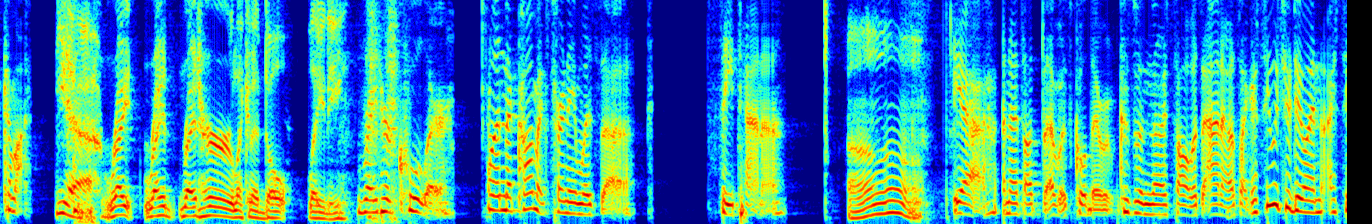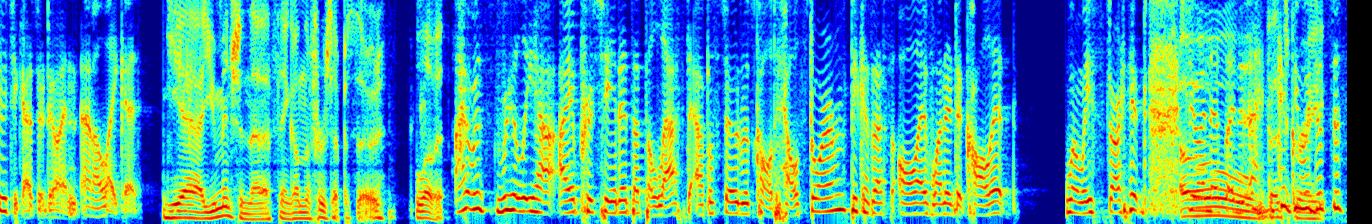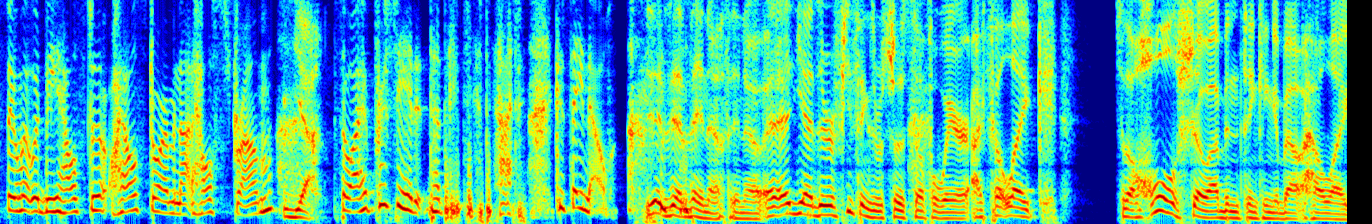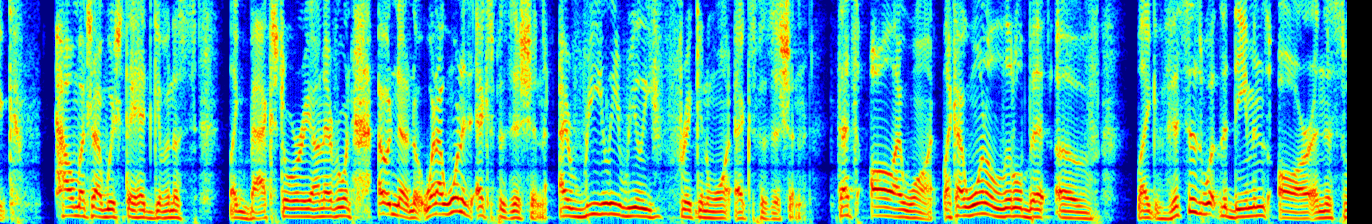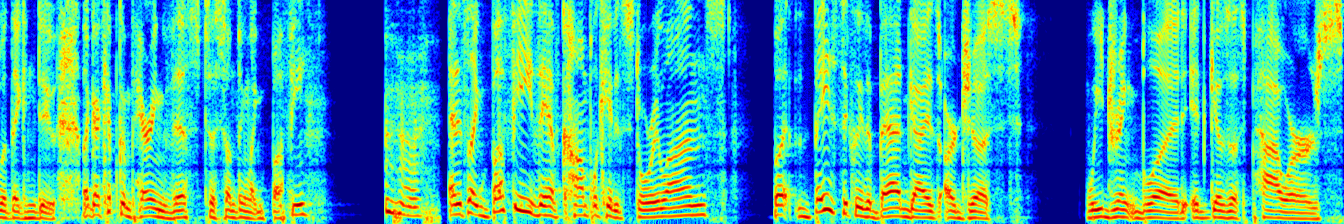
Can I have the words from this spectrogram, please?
come on. Yeah, write write write her like an adult lady. Write her cooler. Well, in the comics, her name was uh, Satana. Oh. Yeah, and I thought that was cool there because when I saw it was Anna, I was like, I see what you're doing. I see what you guys are doing, and I like it. Yeah, you mentioned that I think on the first episode. Love it. I was really ha- I appreciated that the last episode was called Hellstorm because that's all I've wanted to call it when we started doing oh, this because you would just assume it would be Hellst- Hellstorm and not Helstrom. Yeah. So I appreciate it that they did that because they know. yeah, they, they, know. They know. Uh, yeah, there are a few things that were sort of self aware. I felt like so the whole show I've been thinking about how like how much I wish they had given us like backstory on everyone. Oh no, no. What I want is exposition. I really, really freaking want exposition. That's all I want. Like I want a little bit of like this is what the demons are and this is what they can do. Like I kept comparing this to something like Buffy. Mm-hmm. And it's like Buffy, they have complicated storylines, but basically the bad guys are just we drink blood, it gives us powers.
